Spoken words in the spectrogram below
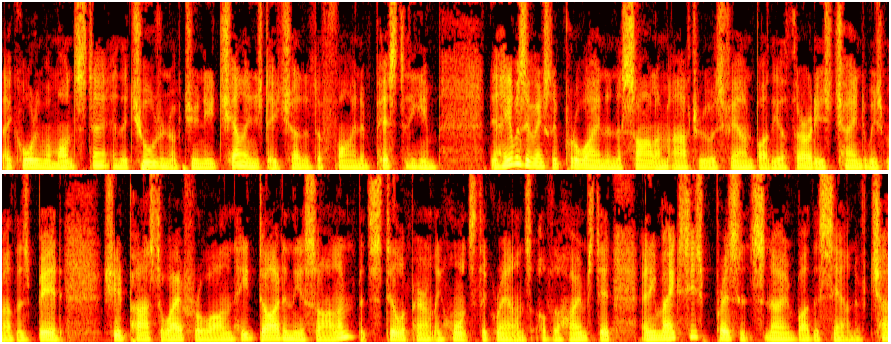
They called him a monster, and the children of Junee challenged each other to find and pester him. Now, he was eventually put away in an asylum after he was found by the authorities chained to his mother's bed. She had passed away for a while, and he died in the asylum, but still apparently haunts the grounds of the homestead, and he makes his presence known by the sound of chains.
